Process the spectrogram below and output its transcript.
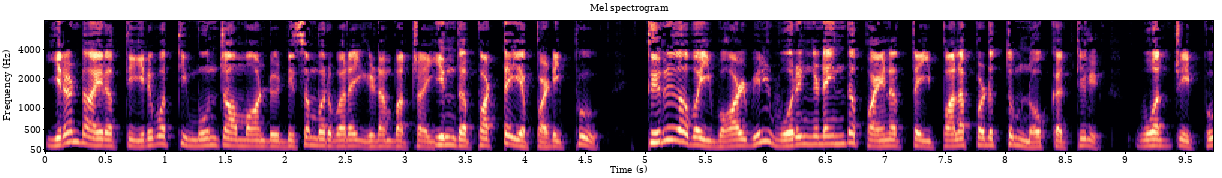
இரண்டாயிரத்தி இருபத்தி மூன்றாம் ஆண்டு டிசம்பர் வரை இடம்பெற்ற இந்த பட்டய படிப்பு திரு அவை வாழ்வில் ஒருங்கிணைந்த பயணத்தை பலப்படுத்தும் நோக்கத்தில் ஒன்றிப்பு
